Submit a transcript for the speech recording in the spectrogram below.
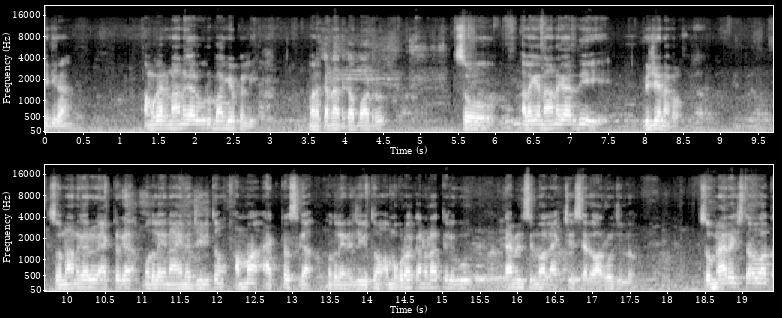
దగ్గర. అమ్మగారి నాన్నగారి ఊరు బాగేపల్లి. మన కర్ణాటక బార్డరు. సో అలాగే నాన్నగారిది విజయనగరం. సో నాన్నగారు యాక్టర్గా మొదలైన ఆయన జీవితం అమ్మ యాక్ట్రెస్గా మొదలైన జీవితం అమ్మ కూడా కన్నడ తెలుగు తమిళ సినిమాలు యాక్ట్ చేశారు ఆ రోజుల్లో. సో మ్యారేజ్ తర్వాత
